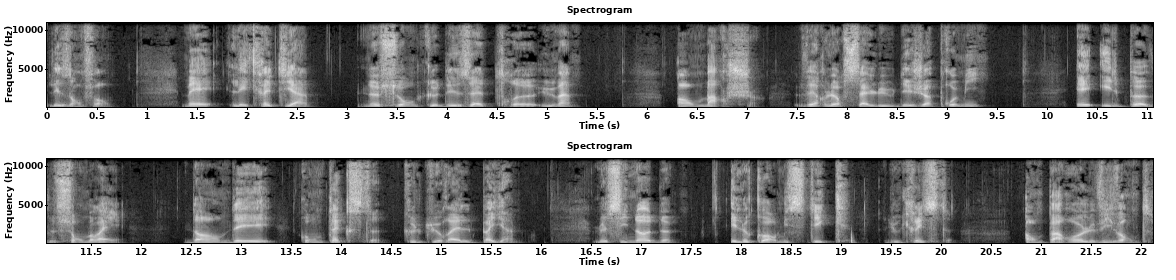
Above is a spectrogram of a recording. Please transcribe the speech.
les enfants. Mais les chrétiens ne sont que des êtres humains, en marche vers leur salut déjà promis, et ils peuvent sombrer dans des contextes culturels païens. Le synode est le corps mystique du Christ en parole vivante.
